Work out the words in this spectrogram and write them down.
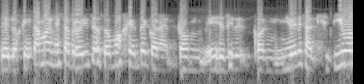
de, los que estamos en esta provincia somos gente con, con, es decir, con niveles adquisitivos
